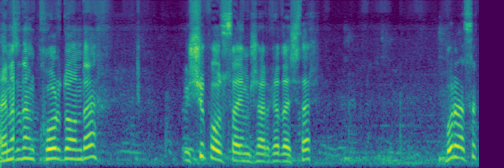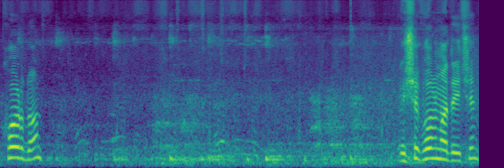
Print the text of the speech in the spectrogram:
En azından kordonda ışık olsaymış arkadaşlar. Burası kordon. Işık olmadığı için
